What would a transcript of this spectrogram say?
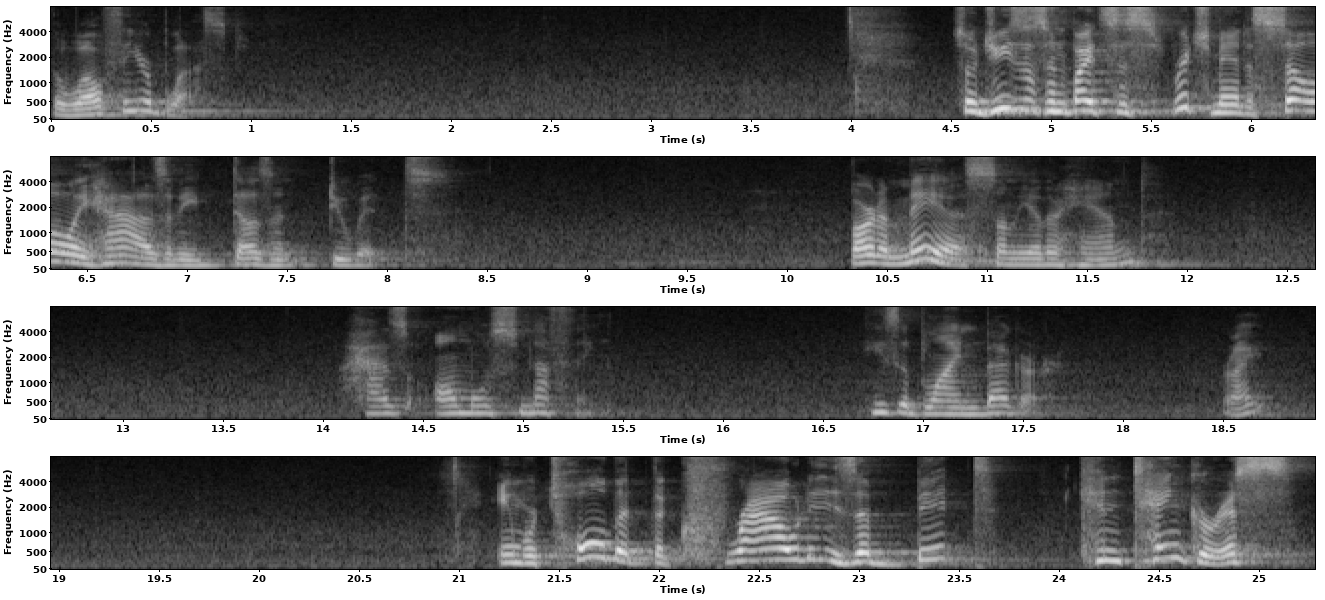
The wealthy are blessed. So Jesus invites this rich man to sell all he has, and he doesn't do it. Bartimaeus, on the other hand, has almost nothing. He's a blind beggar, right? And we're told that the crowd is a bit cantankerous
